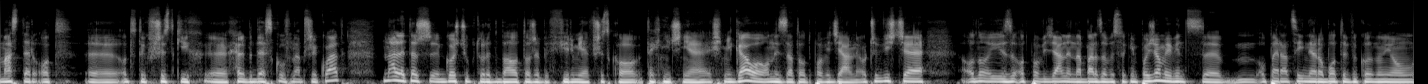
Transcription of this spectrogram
master od, e, od tych wszystkich e, helpdesków na przykład, no ale też gościu, który dba o to, żeby w firmie wszystko technicznie śmigało, on jest za to odpowiedzialny. Oczywiście on jest odpowiedzialny na bardzo wysokim poziomie, więc e, operacyjne roboty wykonują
